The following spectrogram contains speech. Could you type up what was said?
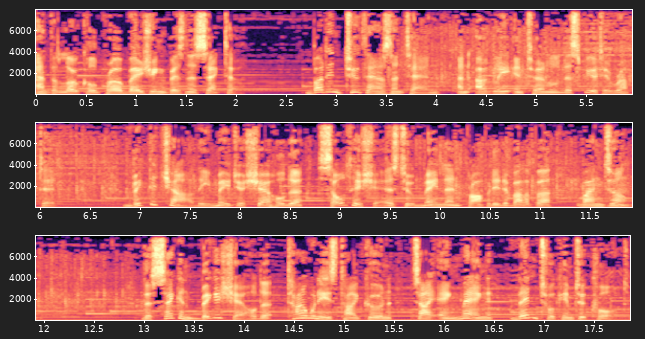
and the local pro Beijing business sector. But in 2010, an ugly internal dispute erupted. Victor Cha, the major shareholder, sold his shares to mainland property developer Wang Zheng. The second biggest shareholder, Taiwanese tycoon Tsai Eng-meng, then took him to court.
